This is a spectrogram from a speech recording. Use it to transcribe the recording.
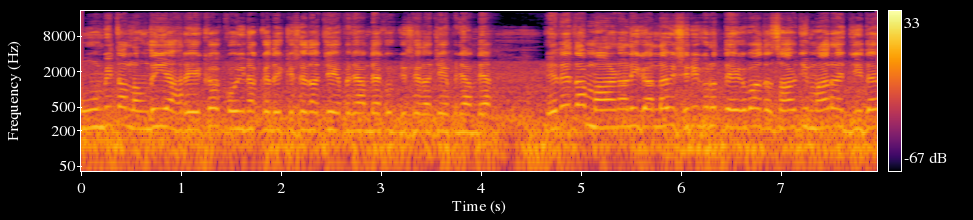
ਊਂ ਵੀ ਤਾਂ ਲਾਉਂਦੇ ਹੀ ਆ ਹਰੇਕ ਕੋਈ ਨਾ ਕਦੇ ਕਿਸੇ ਦਾ ਚੇਪ ਜਾਂਦੇ ਕੋਈ ਕਿਸੇ ਦਾ ਚੇਪ ਜਾਂਦੇ ਆ। ਇਹਦੇ ਤਾਂ ਮਾਣ ਵਾਲੀ ਗੱਲ ਆ ਵੀ ਸ੍ਰੀ ਗੁਰੂ ਤੇਗ ਬਹਾਦਰ ਸਾਹਿਬ ਜੀ ਮਹਾਰਾਜ ਜੀ ਦੇ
